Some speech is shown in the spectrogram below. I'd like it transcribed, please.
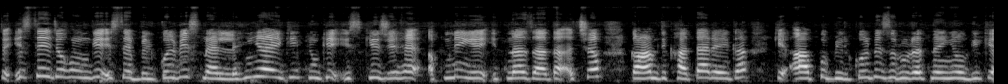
तो इससे जो होंगे, इससे बिल्कुल भी स्मेल नहीं आएगी क्योंकि इसकी जो है अपने ये इतना ज़्यादा अच्छा काम दिखाता रहेगा कि आपको बिल्कुल भी ज़रूरत नहीं होगी कि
